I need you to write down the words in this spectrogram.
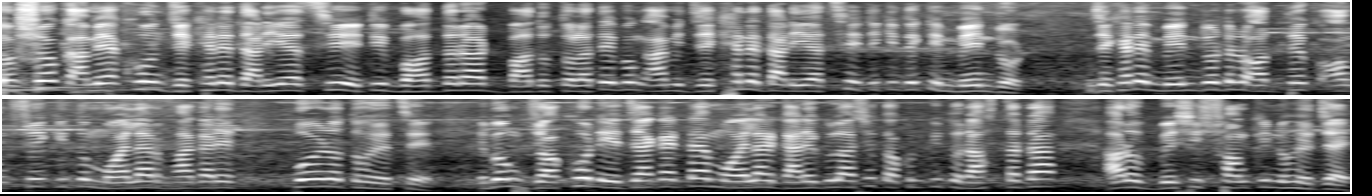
দর্শক, আমি এখন যেখানে দাঁড়িয়ে আছি, এটি বহদ্দারহাট বাদুতলাতে এবং আমি যেখানে দাঁড়িয়ে আছি, এটি কিন্তু একটি মেন রোড যেখানে মেন রোডের অর্ধেক অংশই কিন্তু ময়লার ভাগারে পরিণত হয়েছে এবং যখন এই জায়গাটায় ময়লার গাড়িগুলো আসে, তখন কিন্তু রাস্তাটা আরও বেশি সংকীর্ণ হয়ে যায়,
